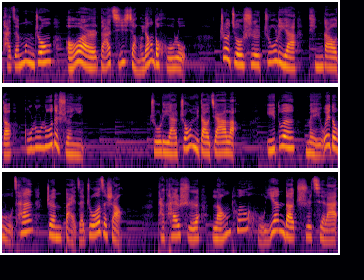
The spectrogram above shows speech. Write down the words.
他在梦中偶尔打起响亮的呼噜，这就是茱莉亚听到的咕噜噜的声音。茱莉亚终于到家了，一顿美味的午餐正摆在桌子上。他开始狼吞虎咽地吃起来，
